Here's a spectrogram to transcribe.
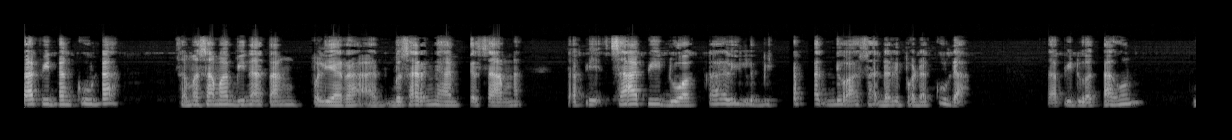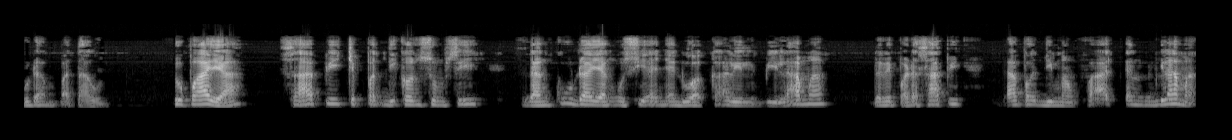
Sapi dan kuda sama-sama binatang peliharaan, besarnya hampir sama, tapi sapi dua kali lebih cepat dewasa daripada kuda. Sapi dua tahun, kuda empat tahun. Supaya sapi cepat dikonsumsi dan kuda yang usianya dua kali lebih lama daripada sapi dapat dimanfaatkan lebih lama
